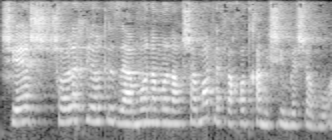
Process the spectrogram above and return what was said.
שיש, שהולך להיות לזה המון המון הרשמות, לפחות 50 בשבוע.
